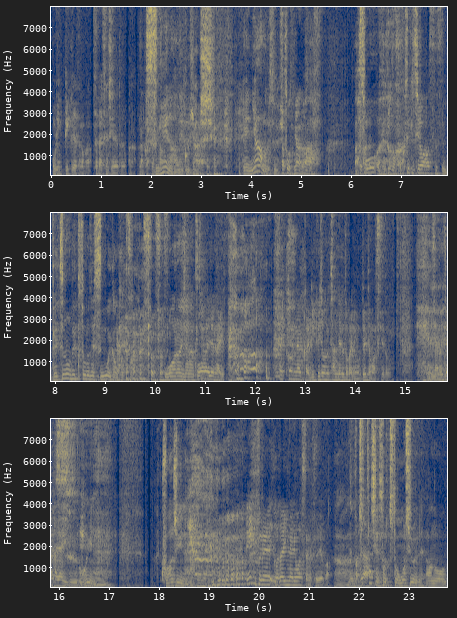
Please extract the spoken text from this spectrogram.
オリンピックでやったのかな？世界選手権でやったのかな？なんかすげえな猫ひろし。えニャーの人でしょ？あそうです。ねあのああ。だからそう。今国籍違うはずです。別のベクトルですごい頑張ってたんだ そうそうそう。お笑いじゃなくて。お笑いじゃないです。ね最近なんか陸上のチャンネルとかにも出てますけど。めちゃめちゃ速い。すごいね。詳しいね。えそれ話題になりましたねそういえば。確かにそれちょっと面白いね。あの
